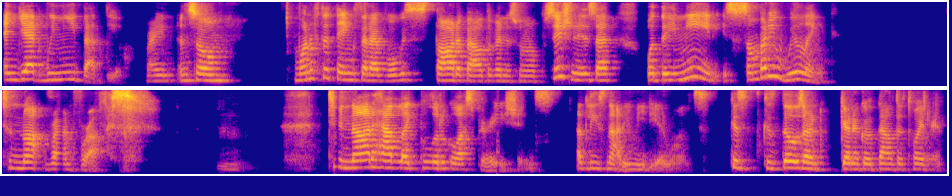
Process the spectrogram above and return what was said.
And yet we need that deal, right? And so one of the things that I've always thought about the Venezuelan opposition is that what they need is somebody willing to not run for office, mm. to not have like political aspirations, at least not immediate ones, because because those aren't gonna go down the toilet.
